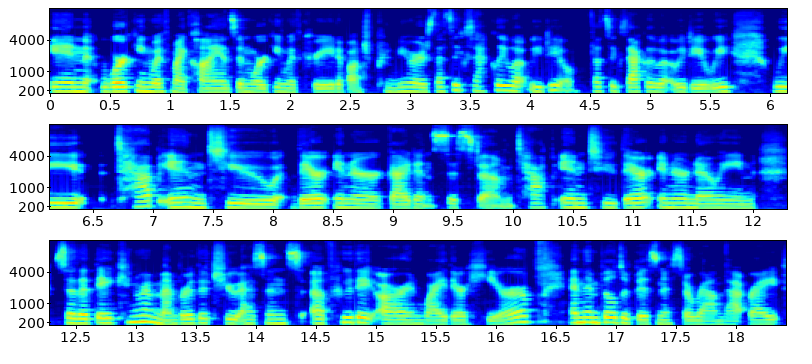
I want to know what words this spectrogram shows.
in working with my clients and working with creative entrepreneurs, that's exactly what we do. That's exactly what we do. We we tap into their inner guidance system, tap into their inner knowing so that they can remember the true essence of who they are and why they're here, and then build a business around that, right?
